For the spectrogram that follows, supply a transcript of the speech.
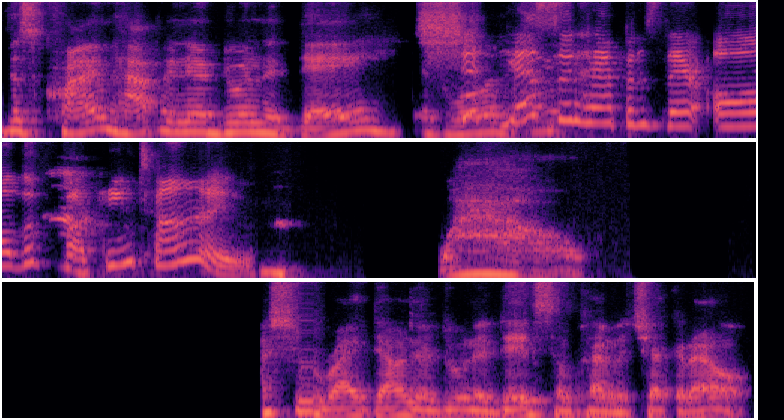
Does crime happen there during the day? Shit, well yes, it happens there all the fucking time. Wow. I should ride down there during the day sometime to check it out.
